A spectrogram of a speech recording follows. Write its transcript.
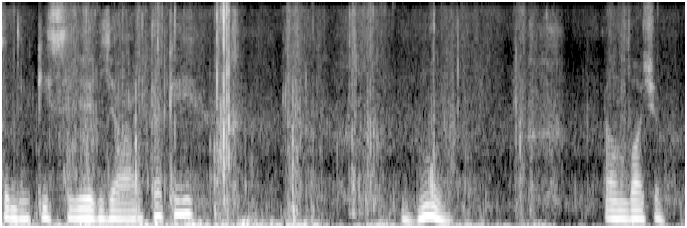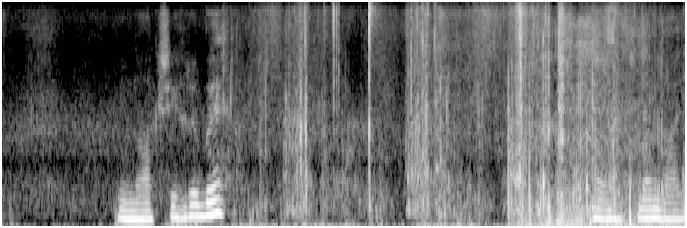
Тут якийсь є яр такий. Угу. Там бачу інакші гриби. Йдемо далі.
